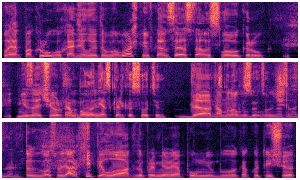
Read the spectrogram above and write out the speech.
Вот так по кругу ходила эта бумажка, и в конце осталось слово «круг». Не зачеркнутое. Там было несколько сотен. Да, там Несколько много сотен было. названий. Господи, архипелаг, например, я помню, было. Какой-то еще...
